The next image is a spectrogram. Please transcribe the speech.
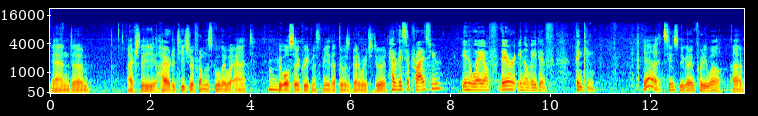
And um, I actually hired a teacher from the school they were at, who also agreed with me that there was a better way to do it. Have they surprised you in a way of their innovative thinking? Yeah, it seems to be going pretty well. Um,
